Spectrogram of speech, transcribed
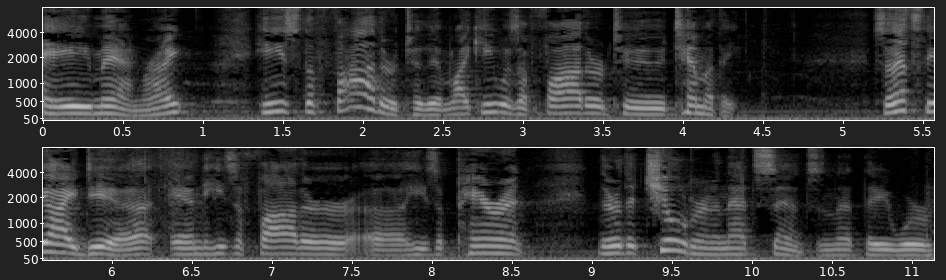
Amen, right? He's the father to them, like he was a father to Timothy. So that's the idea, and he's a father, uh, he's a parent. They're the children in that sense, and that they were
